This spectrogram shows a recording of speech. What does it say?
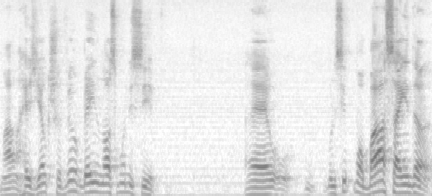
uma região que choveu bem no nosso município. É, o município de Mombaça ainda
